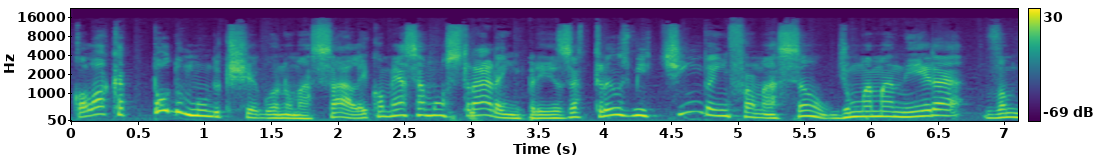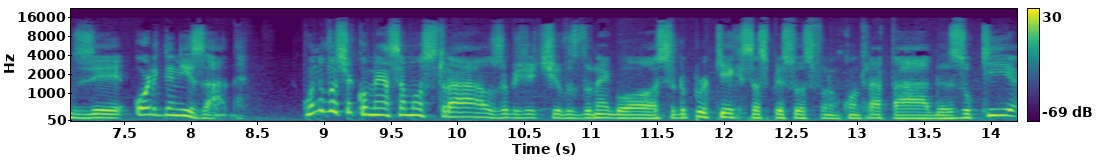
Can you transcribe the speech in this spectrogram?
Coloca todo mundo que chegou numa sala e começa a mostrar a empresa, transmitindo a informação de uma maneira, vamos dizer, organizada. Quando você começa a mostrar os objetivos do negócio, do porquê que essas pessoas foram contratadas, o que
